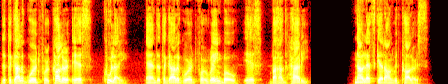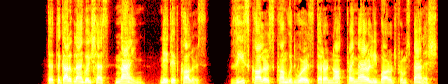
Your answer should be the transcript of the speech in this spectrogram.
the Tagalog word for color is kulay, and the Tagalog word for rainbow is bahaghari. Now let's get on with colors. The Tagalog language has nine native colors. These colors come with words that are not primarily borrowed from Spanish,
